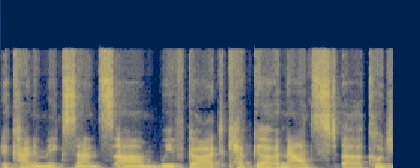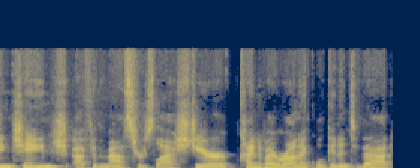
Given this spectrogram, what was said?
it kind of makes sense. Um, we've got Koepka announced a coaching change after the Masters last year. Kind of ironic. We'll get into that.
